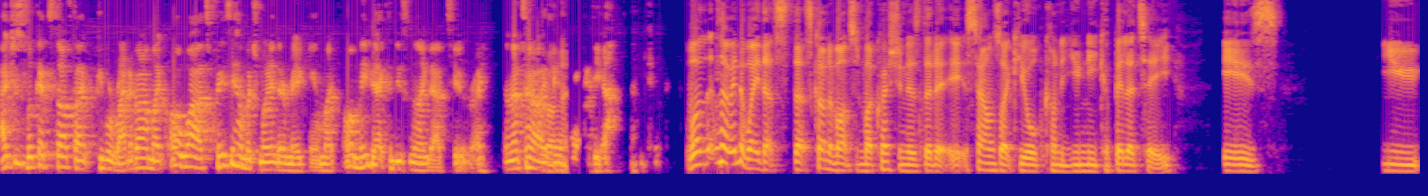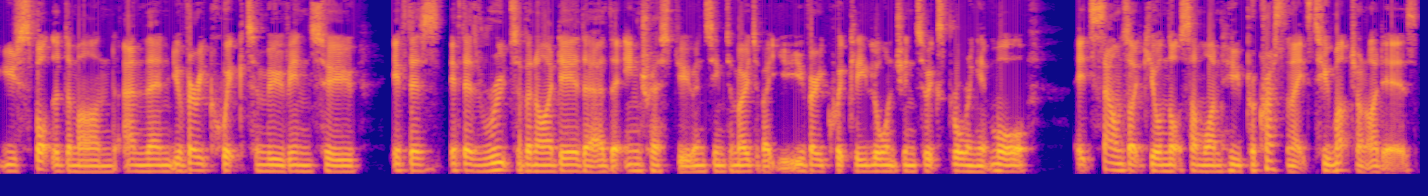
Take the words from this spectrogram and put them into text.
I just look at stuff that people write about. I'm like, oh wow, it's crazy how much money they're making. I'm like, oh, maybe I can do something like that too, right? And that's how I right. of the idea. well, no, in a way, that's that's kind of answered my question. Is that it, it sounds like your kind of unique ability is you you spot the demand and then you're very quick to move into if there's if there's roots of an idea there that interest you and seem to motivate you you very quickly launch into exploring it more it sounds like you're not someone who procrastinates too much on ideas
